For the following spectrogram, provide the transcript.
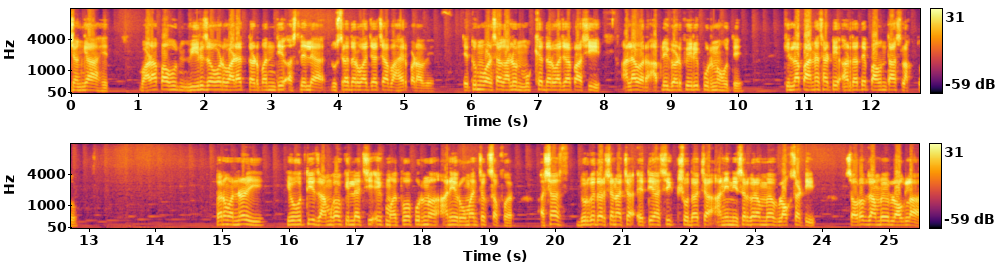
जंग्या आहेत. वाडा पाहून विहीरजवळ वाड्यात तटबंदी असलेल्या दुसऱ्या दरवाजाच्या बाहेर पडावे. तेथून वळसा घालून मुख्य दरवाजापाशी आल्यावर आपली गडफेरी पूर्ण होते. किल्ला पाहण्यासाठी अर्धा ते पाऊण तास लागतो. तर मंडळी ही होती जामगाव किल्ल्याची एक महत्त्वपूर्ण आणि रोमांचक सफर. अशा दुर्गदर्शनाच्या ऐतिहासिक शोधाच्या आणि निसर्गरम्य ब्लॉगसाठी सौरभ जांभळे ब्लॉगला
